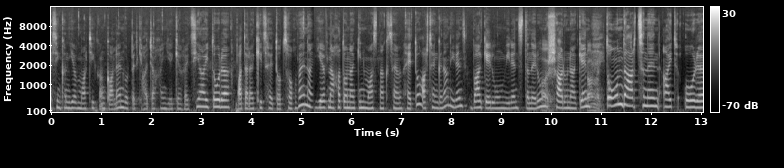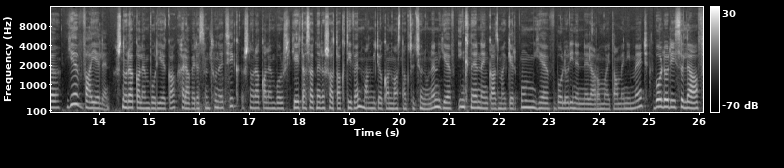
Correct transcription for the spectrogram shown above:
այսինքն եւ մարդիկ անցալեն, որ պետք է հաճախեն եկեղեցի այդ օրը, պատարակից հետո ցողվեն եւ նախատոնակին մասնակցեն, հետո արդեն գնան իրենց բակերում, իրենց տներում շարունակեն տոն դարձնեն են այդ օրը եւ վայելեն։ Շնորհակալ եմ, որ եկաք, հրավերս ընդունեցիք։ Շնորհակալ եմ, որ երիտասարդները շատ ակտիվ են, մանմիջական մասնակցություն ունեն եւ ինքներն են կազմակերպում եւ բոլորին են ներառում այդ ամենի մեջ։ Բոլորիս լավ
